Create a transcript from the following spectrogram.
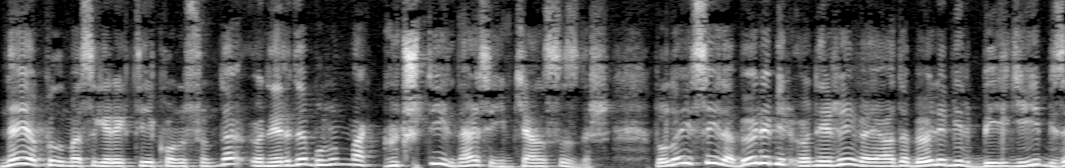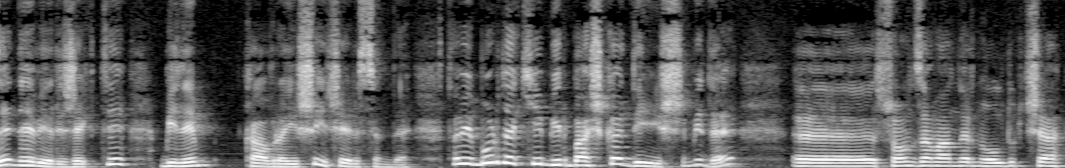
ne yapılması gerektiği konusunda öneride bulunmak güç değil, neredeyse imkansızdır. Dolayısıyla böyle bir öneri veya da böyle bir bilgiyi bize ne verecekti? Bilim kavrayışı içerisinde. Tabi buradaki bir başka değişimi de e, son zamanların oldukça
